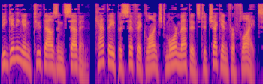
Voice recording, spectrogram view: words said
Beginning in 2007, Cathay Pacific launched more methods to check in for flights.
